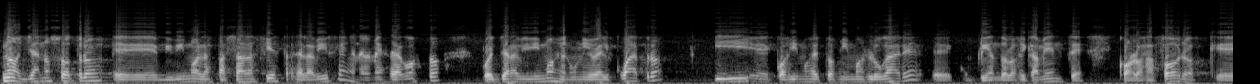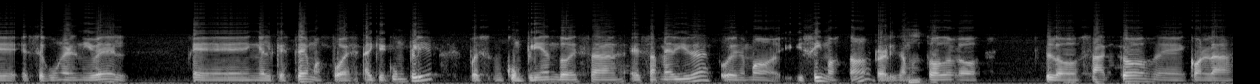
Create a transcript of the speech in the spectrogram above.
No, ya nosotros eh, vivimos las pasadas fiestas de la Virgen en el mes de agosto, pues ya la vivimos en un nivel 4 y eh, cogimos estos mismos lugares, cumpliendo lógicamente con los aforos que según el nivel en el que estemos, pues hay que cumplir pues cumpliendo esas esas medidas, pues hemos, hicimos, ¿no? Realizamos todos los, los actos eh, con las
